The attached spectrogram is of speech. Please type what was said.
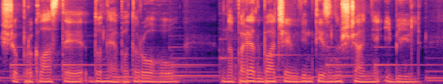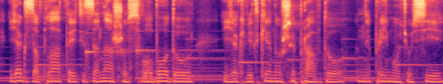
щоб прокласти до неба дорогу. Наперед бачив він ті знущання і біль, як заплатить за нашу свободу, як відкинувши правду, не приймуть усі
